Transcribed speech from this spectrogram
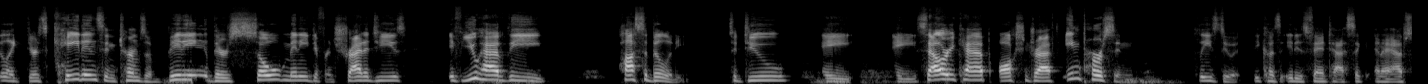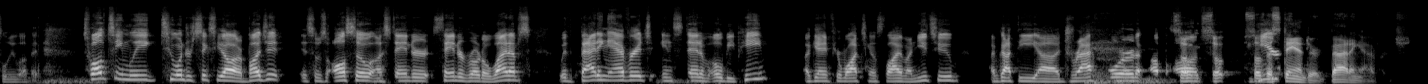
like there's cadence in terms of bidding. There's so many different strategies. If you have the possibility to do a a salary cap auction draft in person, please do it because it is fantastic and I absolutely love it. 12 team league, $260 budget. This was also a standard standard roto lineups with batting average instead of OBP. Again, if you're watching us live on YouTube, I've got the uh, draft board up So on so so here. the standard batting average,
